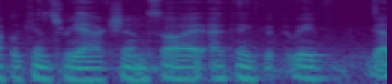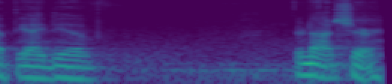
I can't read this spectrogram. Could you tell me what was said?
applicant's reaction, so I, I think we've got the idea of, they're not sure.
